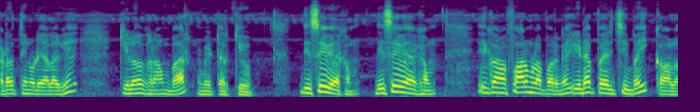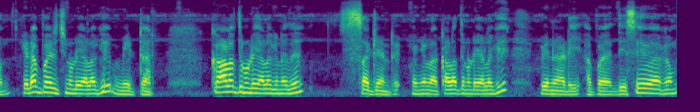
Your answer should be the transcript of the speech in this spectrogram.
அடர்த்தியினுடைய அலகு கிலோகிராம் பார் மீட்டர் கியூப் திசைவேகம் திசைவேகம். இதுக்கான ஃபார்முலா பாருங்கள் இடப்பயிற்சி பை காலம். இடப்பயிற்சியினுடைய அழகு மீட்டர் காலத்தினுடைய அழகுனது செகண்டு ஓகேங்களா? காலத்தினுடைய அழகு வினாடி. அப்போ திசைவேகம்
